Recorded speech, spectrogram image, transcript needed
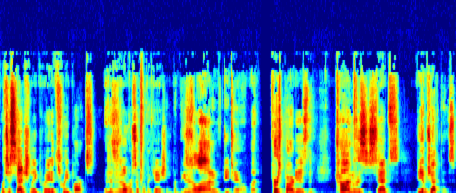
which essentially created three parts. And this is an oversimplification, but because there's a lot of detail. But first part is that Congress sets the objectives.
